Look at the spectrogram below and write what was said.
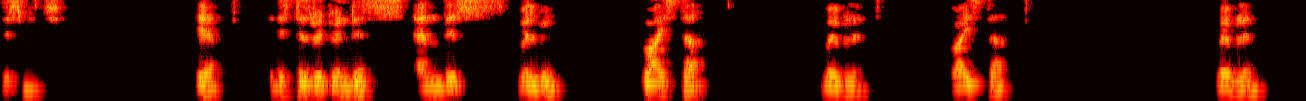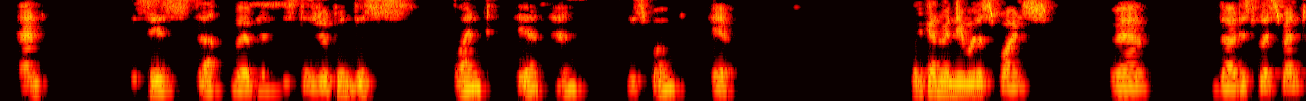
this much. Here, the distance between this and this will be twice the wavelength. Twice the wavelength and this is the wavelength. Distance between this point here and this point here. There can be numerous points where the displacement,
